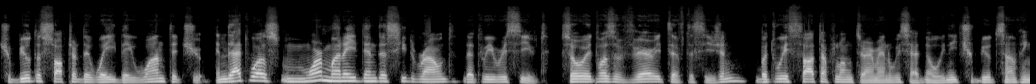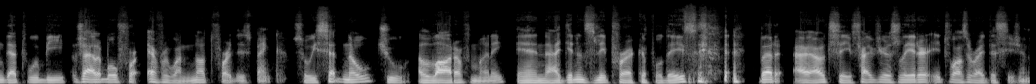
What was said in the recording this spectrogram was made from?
to build the software the way they wanted to. And that was more money than the seed round that we received. So it was a very tough decision, but we thought of long term and we said, no, we need to build something that will be valuable for everyone, not for this bank. So we said no to a lot of money and I didn't sleep for a couple days. but I would say five years later, it was the right decision.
